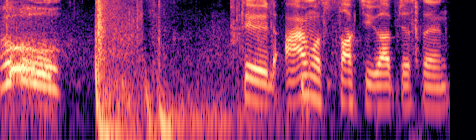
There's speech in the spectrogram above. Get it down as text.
Dude, I almost fucked you up just then.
